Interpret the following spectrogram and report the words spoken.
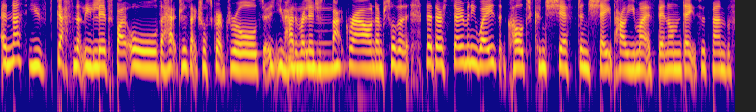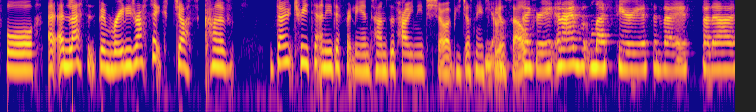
unless you've definitely lived by all the heterosexual script rules. You had a religious background. I'm sure that, that there are so many ways that culture can shift and shape how you might have been on dates with men before. Uh, unless it's been really drastic, just kind of don't treat it any differently in terms of how you need to show up. You just need to be yourself. I agree. And I have less serious advice, but uh,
